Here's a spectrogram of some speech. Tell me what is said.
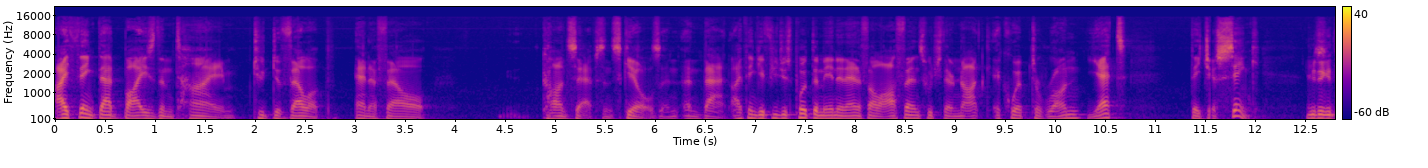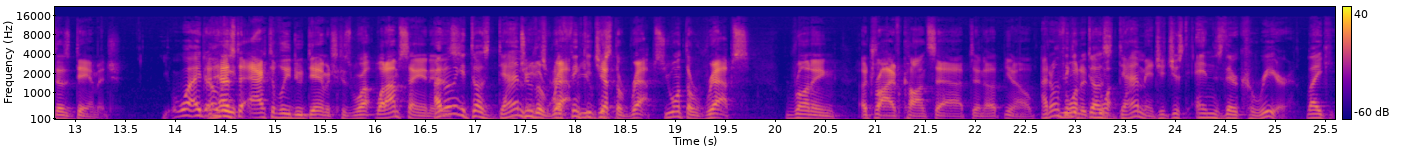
I think that buys them time to develop NFL concepts and skills and, and that. I think if you just put them in an NFL offense, which they're not equipped to run yet, they just sink. you think it does damage. Well, I It don't has think- to actively do damage because what, what I'm saying is I don't think it does damage. Do the I think you it just- get the reps. You want the reps running a drive concept and a you know. I don't think it does damage. It just ends their career. Like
